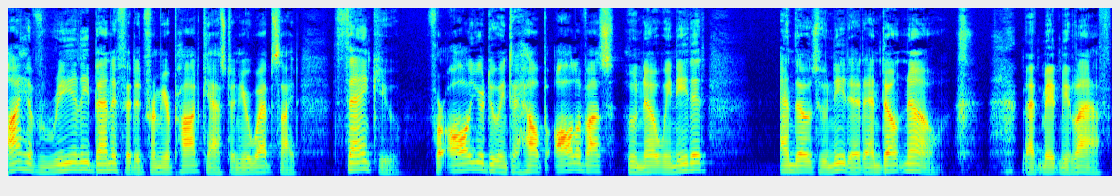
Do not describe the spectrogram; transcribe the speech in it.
I have really benefited from your podcast and your website. Thank you for all you're doing to help all of us who know we need it and those who need it and don't know. that made me laugh.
